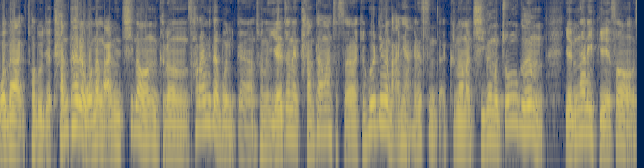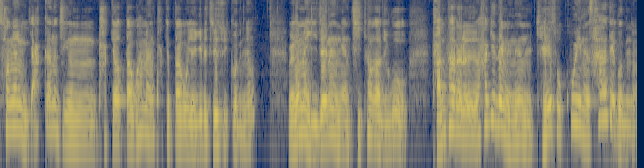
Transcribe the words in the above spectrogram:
워낙 저도 이제 단타를 워낙 많이 치던 그런 사람이다 보니까 저는 예전에 단타만 쳤어요. 이렇게 홀딩을 많이 안 했습니다. 그나마 지금은 조금 옛날에 비해서 성향이 약간은 지금 바뀌었다고 하면 바뀌었다고 얘기를 드릴 수 있거든요. 왜냐면 이제는 그냥 지쳐가지고 단타를 하게 되면은 계속 코인을 사야 되거든요.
